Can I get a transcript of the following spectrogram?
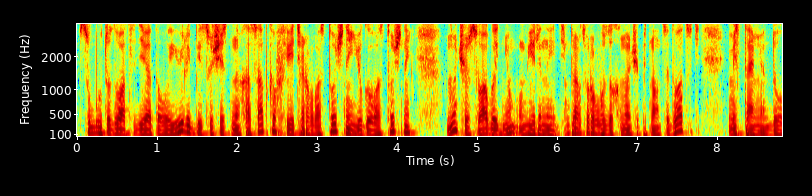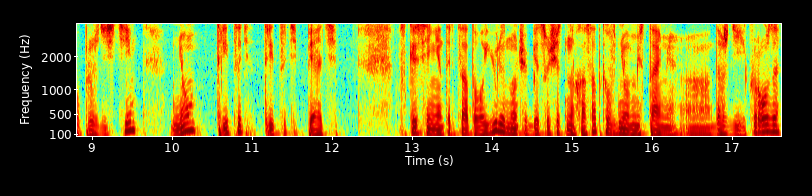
В субботу 29 июля без существенных осадков, ветер восточный, юго-восточный, ночью слабый, днем умеренный. Температура воздуха ночью 15-20, местами до плюс 10, днем 30-35. В воскресенье 30 июля ночью без существенных осадков, днем местами э, дожди и грозы,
